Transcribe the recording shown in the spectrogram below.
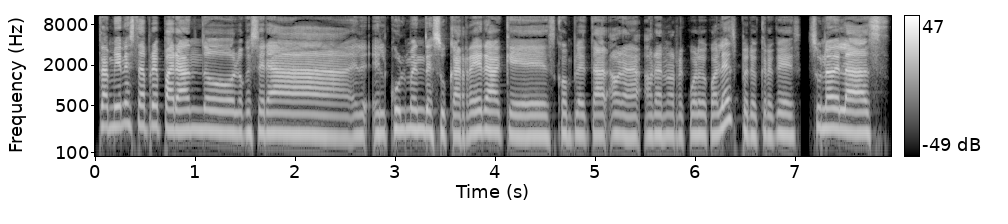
también está preparando lo que será el, el culmen de su carrera, que es completar, ahora, ahora no recuerdo cuál es, pero creo que es, es una de las,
